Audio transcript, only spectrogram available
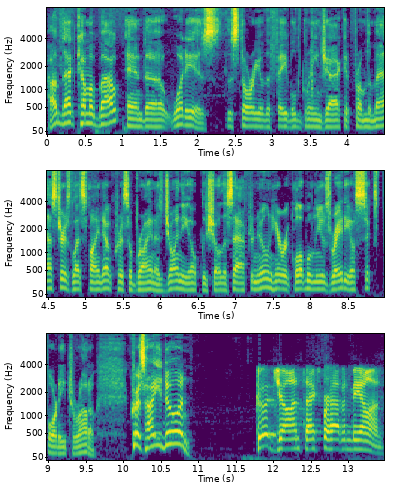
How'd that come about, and uh, what is the story of the fabled green jacket from the Masters? Let's find out. Chris O'Brien has joined the Oakley Show this afternoon here at Global News Radio 640 Toronto. Chris, how you doing? Good, John. Thanks for having me on.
